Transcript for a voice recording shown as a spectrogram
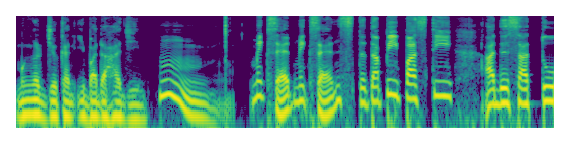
mengerjakan ibadah haji. Hmm, make sense, make sense. Tetapi pasti ada satu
